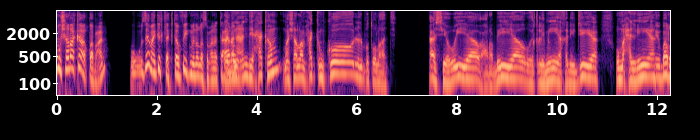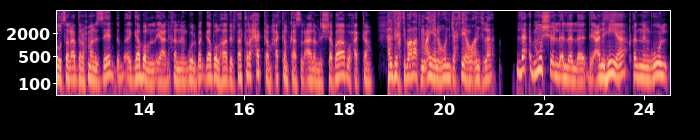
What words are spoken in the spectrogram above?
مشاركات طبعا. وزي ما قلت لك توفيق من الله سبحانه طيب وتعالى أنا عندي حكم ما شاء الله محكم كل البطولات. آسيوية وعربية وإقليمية خليجية ومحلية برضو أستاذ عبد الرحمن الزيد قبل يعني خلينا نقول قبل هذه الفترة حكم حكم كأس العالم للشباب وحكم هل في اختبارات معينة هو نجح فيها وأنت لا؟ لا مش ال ال ال يعني هي خلينا نقول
